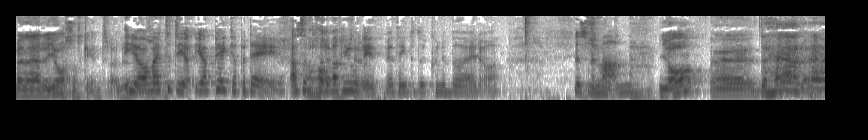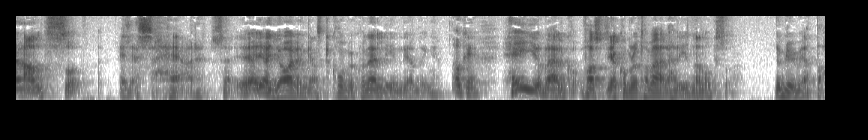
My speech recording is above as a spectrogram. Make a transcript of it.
Men är det jag som ska? Eller? Jag vet inte, jag, jag pekar på dig. Alltså Jaha, för det var roligt, men jag tänkte att du kunde börja då. Du som är man. Ja, eh, det här är alltså... Eller så här. Så här jag, jag gör en ganska konventionell inledning. Okej. Hej och välkomna. Fast jag kommer att ta med det här innan också. Nu blir det meta.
